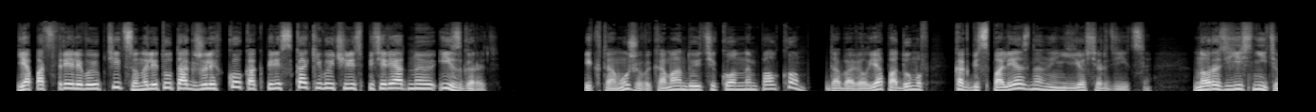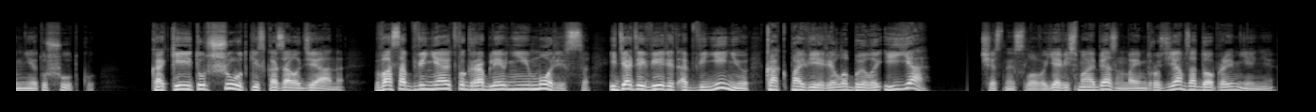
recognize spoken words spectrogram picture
Я подстреливаю птицу на лету так же легко, как перескакиваю через пятирядную изгородь. И к тому же вы командуете конным полком, добавил я, подумав, как бесполезно на нее сердиться. Но разъясните мне эту шутку». «Какие тут шутки?» — сказала Диана. «Вас обвиняют в ограблении Морриса, и дядя верит обвинению, как поверила было и я». Честное слово, я весьма обязан моим друзьям за доброе мнение.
